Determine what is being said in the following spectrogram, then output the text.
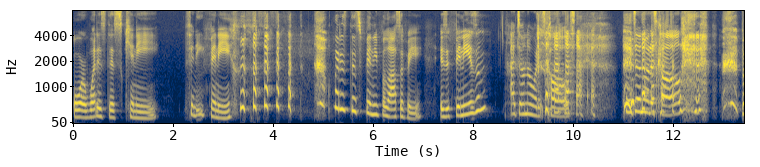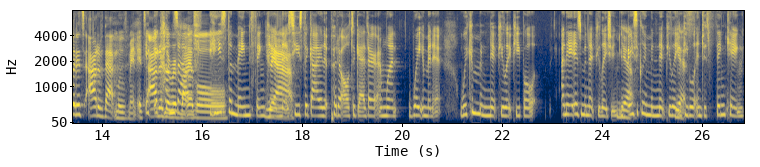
Or what is this Kinney Finney. Finney? what is this Finney philosophy? Is it Finneyism? I don't know what it's called. I don't know what it's called. But it's out of that movement. It's out it of the out of- revival. he's the main thinker Yeah. in this. He's the guy that put it all together and went, wait a minute, we can manipulate people. And it is manipulation. You're Yeah. basically manipulating Yes. people into thinking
